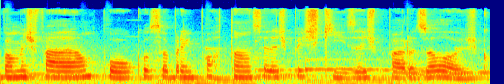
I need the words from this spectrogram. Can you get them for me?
vamos falar um pouco sobre a importância das pesquisas para o zoológico.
